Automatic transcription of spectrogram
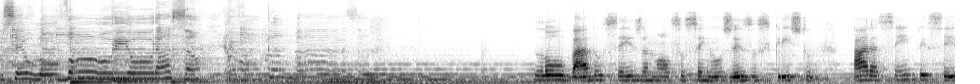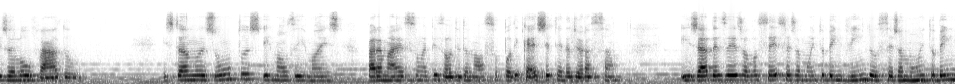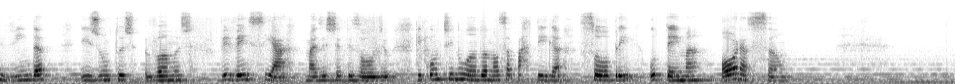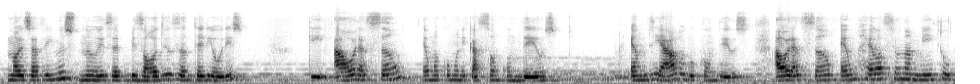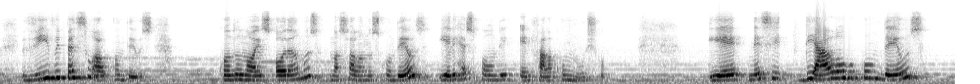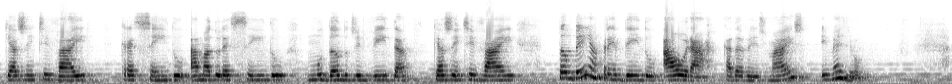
O seu louvor e oração. Eu vou clamar a Louvado seja nosso Senhor Jesus Cristo, para sempre seja louvado. Estamos juntos, irmãos e irmãs, para mais um episódio do nosso podcast Tenda de Oração. E já desejo a você, seja muito bem-vindo, seja muito bem-vinda, e juntos vamos vivenciar mais este episódio e continuando a nossa partilha sobre o tema oração. Nós já vimos nos episódios anteriores que a oração é uma comunicação com Deus, é um diálogo com Deus. A oração é um relacionamento vivo e pessoal com Deus. Quando nós oramos, nós falamos com Deus e Ele responde, Ele fala conosco. E é nesse diálogo com Deus que a gente vai crescendo, amadurecendo, mudando de vida, que a gente vai também aprendendo a orar cada vez mais e melhor.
